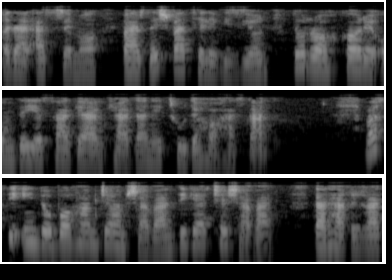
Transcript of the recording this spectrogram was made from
و در عصر ما ورزش و تلویزیون دو راهکار عمده سرگرم کردن توده ها هستند. وقتی این دو با هم جمع شوند دیگر چه شود؟ در حقیقت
